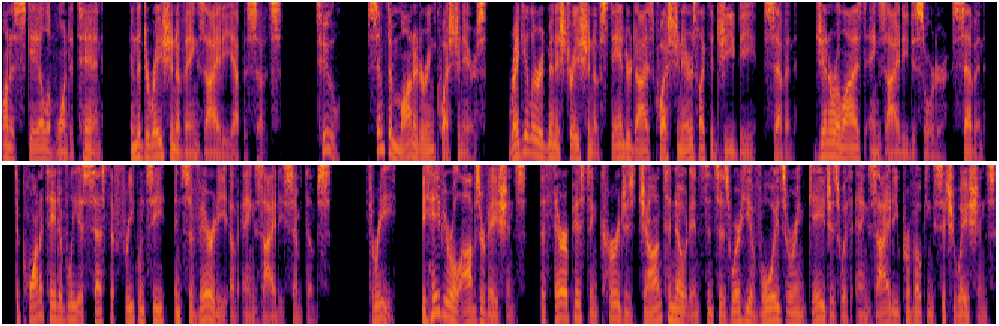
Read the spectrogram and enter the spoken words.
on a scale of 1 to 10, and the duration of anxiety episodes. 2. Symptom monitoring questionnaires. Regular administration of standardized questionnaires like the GAD-7, Generalized Anxiety Disorder 7, to quantitatively assess the frequency and severity of anxiety symptoms. 3. Behavioral observations. The therapist encourages John to note instances where he avoids or engages with anxiety-provoking situations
